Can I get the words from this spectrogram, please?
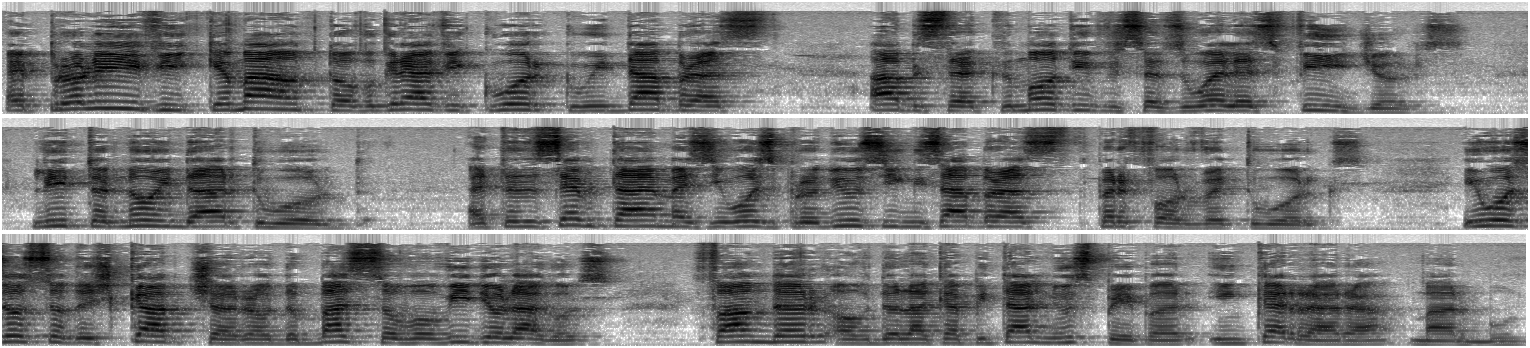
a prolific amount of graphic work with abstract motifs as well as figures, little known in the art world at the same time as he was producing his abstract performance works. He was also the sculptor of the bust of Ovidio Lagos, founder of the La Capital newspaper in Carrara marble.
